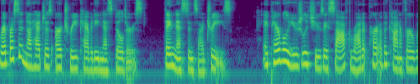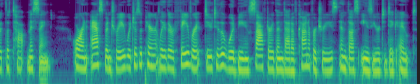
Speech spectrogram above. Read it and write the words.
Red breasted nuthatches are tree cavity nest builders. They nest inside trees. A pair will usually choose a soft, rotted part of a conifer with the top missing, or an aspen tree, which is apparently their favorite due to the wood being softer than that of conifer trees and thus easier to dig out.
